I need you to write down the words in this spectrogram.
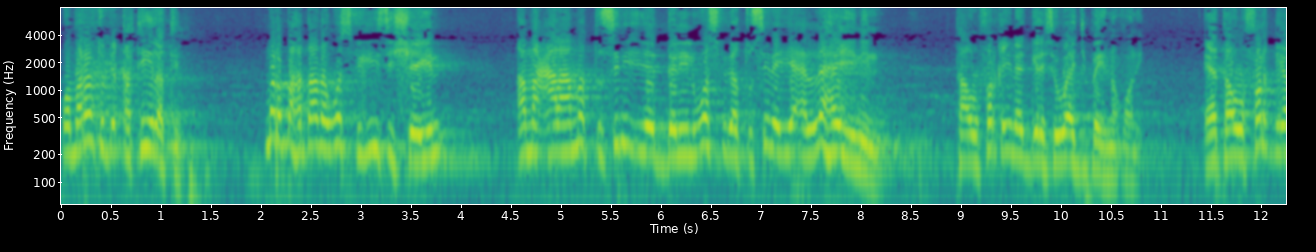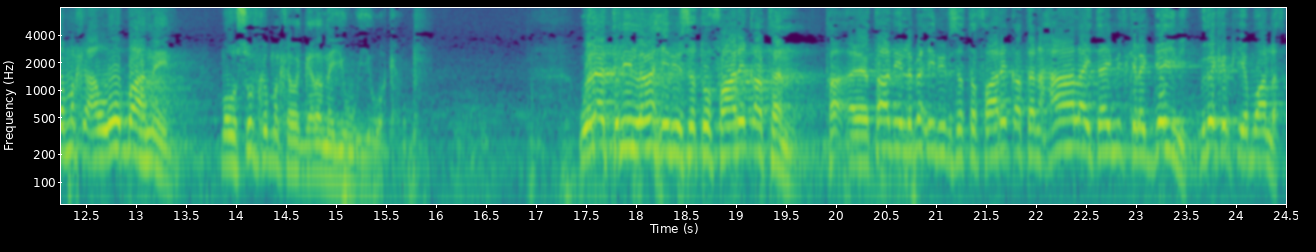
wa marartu biqatiilatin. Marba haddaadan wasfigiisii sheegin ama calaamad tusini iyo daliil wasfiga tusinaya aan la haynin taa'ulfarqi inaad geliso waajib bay noqoni. Ee taa'ulfarqiga marka aan loo baahnayn mawsuufka marka la garanayo weeye waka walaa taliil lama xidhiirsato faariqatan. Ta'dii lama xidhiirsato faariqatan xaal ay tahay mid kala geyni mudakarka iyo mu'anaka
